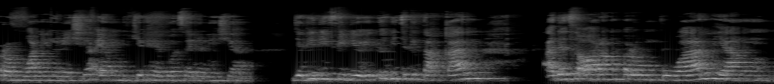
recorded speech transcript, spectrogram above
perempuan Indonesia yang bikin heboh se Indonesia jadi di video itu diceritakan ada seorang perempuan yang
